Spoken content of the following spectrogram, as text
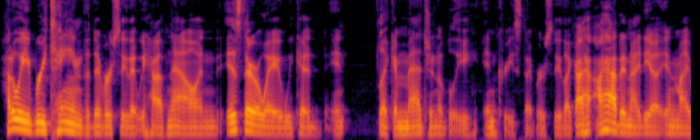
How do we retain the diversity that we have now? And is there a way we could in, like imaginably increase diversity. Like I, I had an idea in my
